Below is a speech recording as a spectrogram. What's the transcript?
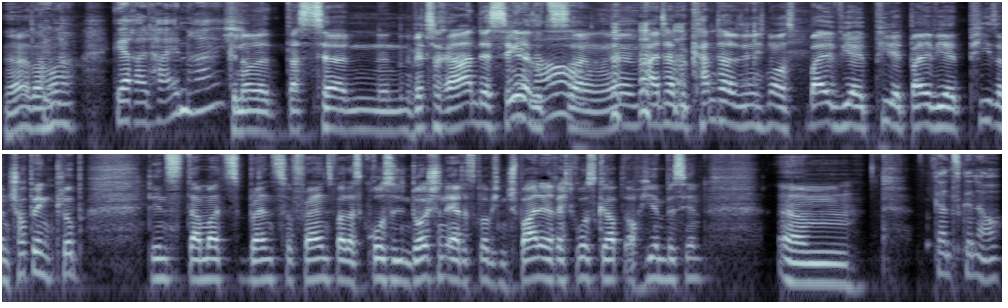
ja, sag genau. mal. Gerald Heidenreich. Genau, das ist ja ein Veteran der Szene genau. sozusagen. Ne? Ein alter Bekannter, den ich noch aus Ball VIP, der Ball VIP, so ein Shoppingclub, den es damals Brands for Friends war, das große in Deutschland. Er hat das, glaube ich, in Spanien recht groß gehabt, auch hier ein bisschen. Ähm, Ganz genau.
